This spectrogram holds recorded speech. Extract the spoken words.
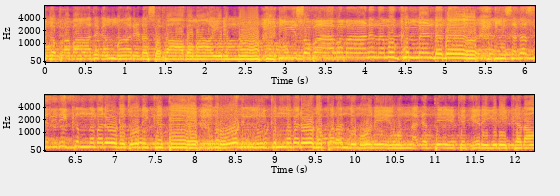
ഇത് പ്രവാചകന്മാരുടെ സ്വഭാവമായിരുന്നു. ഈ സ്വഭാവമാണ് നമുക്കും വേണ്ടത്. ഈ സദസ്സിൽ ഇരിക്കുന്നവരോട് ചോദിക്കട്ടെ. റോഡിൽ നിൽക്കുന്നവരോട് പറഞ്ഞു മോനെ ഒന്നകത്തേക്ക് കയറിയിരിക്കടാ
